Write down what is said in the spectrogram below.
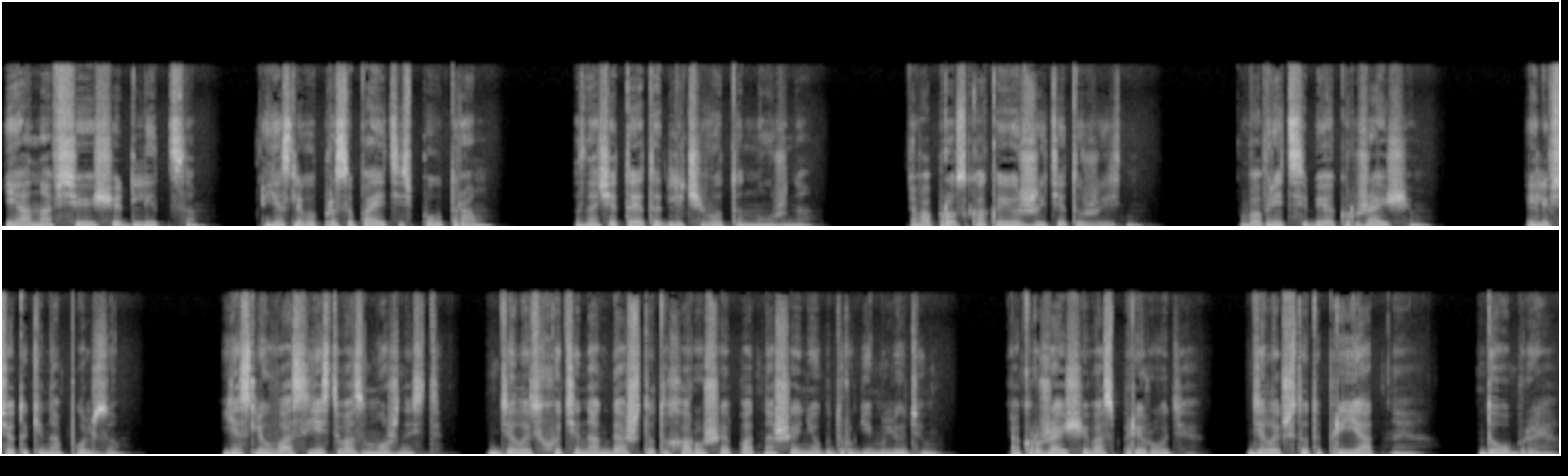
и она все еще длится, если вы просыпаетесь по утрам, значит, это для чего-то нужно. Вопрос, как ее жить, эту жизнь? Во вред себе и окружающим? Или все таки на пользу? Если у вас есть возможность делать хоть иногда что-то хорошее по отношению к другим людям, окружающей вас природе, делать что-то приятное, доброе,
